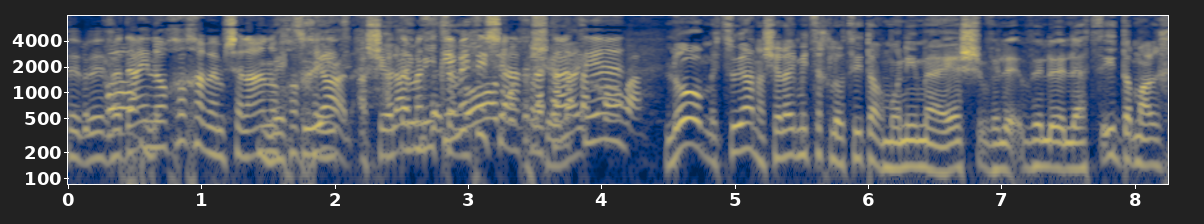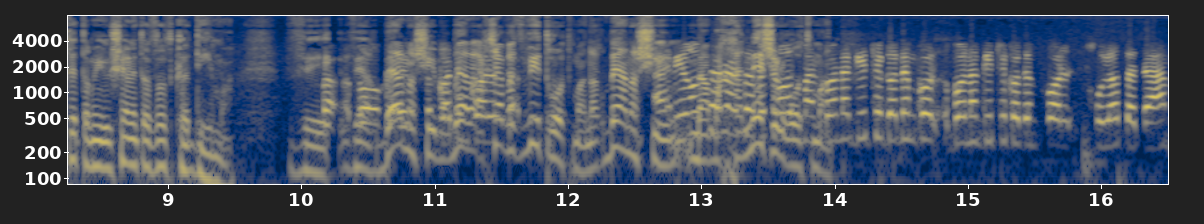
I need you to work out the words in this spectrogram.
ובוודאי ופה- נוכח הממשלה הנוכחית. מצוין, השאלה אתה מסכים איתי שההחלטה תהיה... אחורה. לא, מצוין, השאלה היא מי צריך להוציא את הערמונים מהאש ול- ולהצעיד את המערכת המיושנת הזאת קדימה. ו- ב- והרבה אנשים, הרבה, עכשיו עזבי את רוטמן, הרבה אנשים מהמחנה של רוטמן. בוא נגיד שקודם כל, בוא נגיד שקודם כל זכויות אדם,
